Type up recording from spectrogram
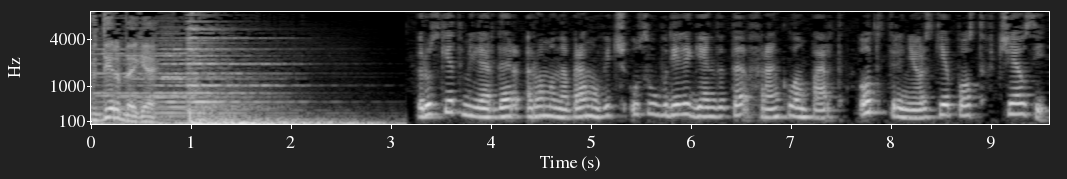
в Дирбеге. Руският милиардер Роман Абрамович освободи легендата Франк Лампард от треньорския пост в Челси.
